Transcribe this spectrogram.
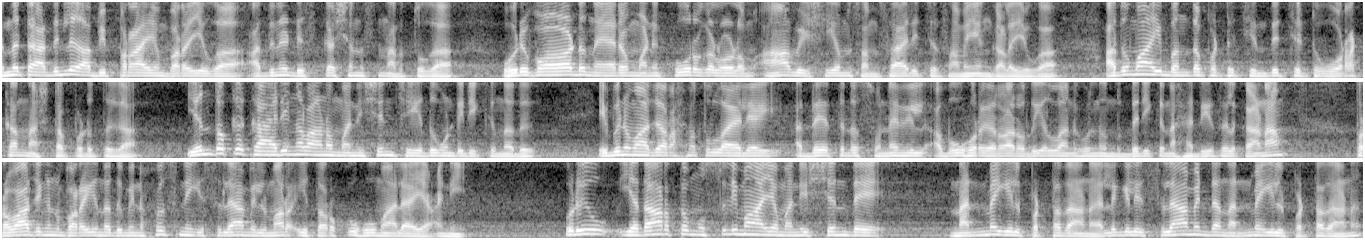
എന്നിട്ട് അതിൽ അഭിപ്രായം പറയുക അതിന് ഡിസ്കഷൻസ് നടത്തുക ഒരുപാട് നേരം മണിക്കൂറുകളോളം ആ വിഷയം സംസാരിച്ച് സമയം കളയുക അതുമായി ബന്ധപ്പെട്ട് ചിന്തിച്ചിട്ട് ഉറക്കം നഷ്ടപ്പെടുത്തുക. എന്തൊക്കെ കാര്യങ്ങളാണ് മനുഷ്യൻ ചെയ്തുകൊണ്ടിരിക്കുന്നത്? ഇബിനു മാജ റഹ്മത്തുള്ള അലൈ അദ്ദേഹത്തിന്റെ സുനനിൽ അബൂ ഹുറൈറ റദിയല്ലാഹുവിൽ നിന്ന് ഉദ്ധരിക്കുന്ന ഹദീസിൽ കാണാം. പ്രവാചകൻ പറയുന്നത് മിൻ ഹുസ്നി ഇസ്ലാമിൽ മർ ഇ തർക്കുഹുമാലായ അനി ഒരു യഥാർത്ഥ മുസ്ലിമായ മനുഷ്യന്റെ നന്മയിൽപ്പെട്ടതാണ് അല്ലെങ്കിൽ ഇസ്ലാമിന്റെ നന്മയിൽപ്പെട്ടതാണ്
